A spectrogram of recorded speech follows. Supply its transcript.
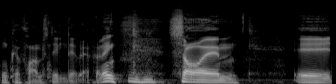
hun kan fremstille det i hvert fald. Ikke? Mm-hmm. Så øh, øh,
